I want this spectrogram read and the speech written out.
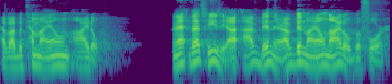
Have I become my own idol? And that, that's easy. I, I've been there. I've been my own idol before.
